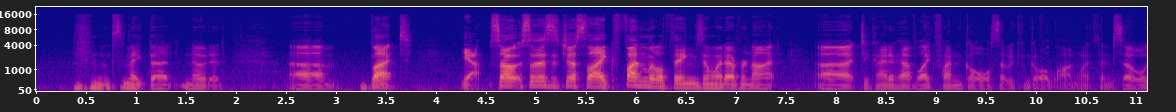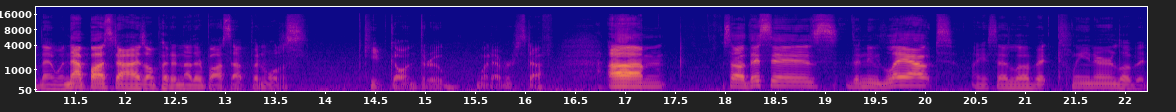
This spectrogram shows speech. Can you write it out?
Let's make that noted. Um, but yeah, so so this is just like fun little things and whatever not uh, to kind of have like fun goals that we can go along with. And so then when that boss dies, I'll put another boss up, and we'll just keep going through whatever stuff. Um, so this is the new layout. Like I said, a little bit cleaner, a little bit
